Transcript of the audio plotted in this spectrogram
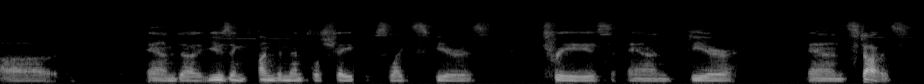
uh, and uh, using fundamental shapes like spheres, trees, and deer and stars.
